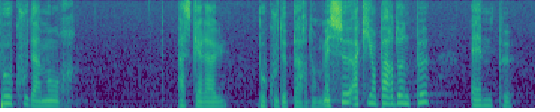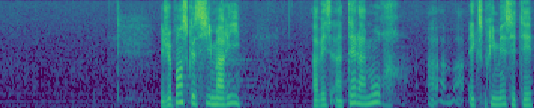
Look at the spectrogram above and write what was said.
beaucoup d'amour parce qu'elle a eu beaucoup de pardon. Mais ceux à qui on pardonne peu aiment peu. Et je pense que si Marie avait un tel amour à exprimer, c'était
